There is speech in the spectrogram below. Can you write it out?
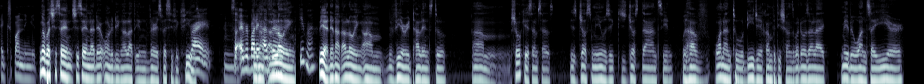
expanding it? No, but she's saying she's saying that they're only doing a lot in very specific fields. Right. Mm. So everybody They're has their. allowing- Keep going. Yeah, they're not allowing um varied talents to um showcase themselves. It's just music, it's just dancing. We have one and two DJ competitions, but those are like maybe once a year.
